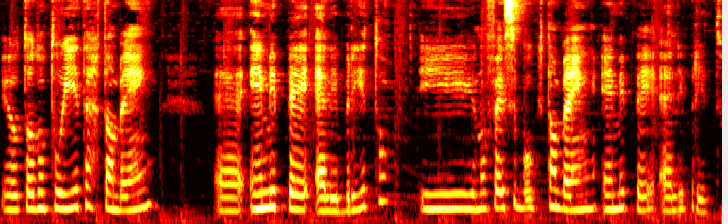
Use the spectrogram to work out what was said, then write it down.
Eu tô no Twitter também, é MPL Brito. e no Facebook também, MPL Brito.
